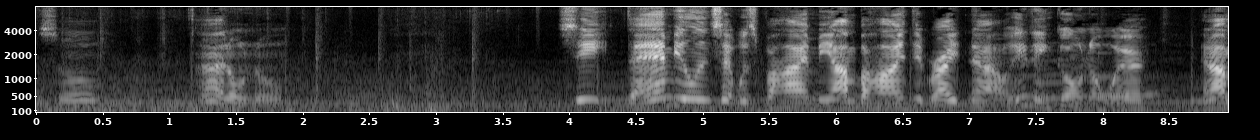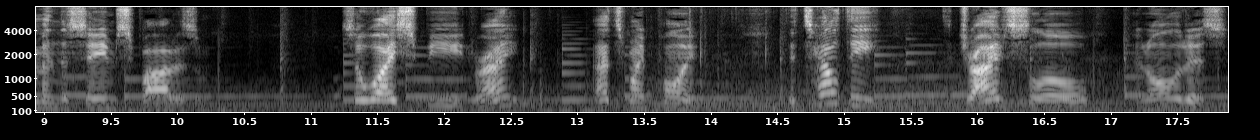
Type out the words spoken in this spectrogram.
So I don't know. See, the ambulance that was behind me, I'm behind it right now. It didn't go nowhere, and I'm in the same spot as him. So why speed, right? That's my point. It's healthy to drive slow and all of this.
